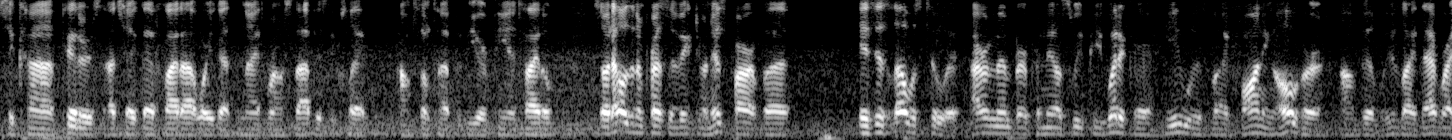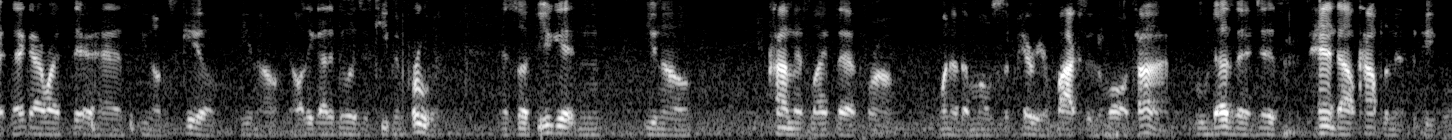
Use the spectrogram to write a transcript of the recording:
Shakan Pitters, I checked that fight out where he got the ninth round stoppage to collect um, some type of European title. So that was an impressive victory on his part, but it's just levels to it. I remember Pernell Sweet Pea Whitaker, he was like fawning over um, Bivol. He was like, that right, that guy right there has, you know, the skill. You know, all they got to do is just keep improving. And so if you're getting, you know, comments like that from one of the most superior boxers of all time, who doesn't just hand out compliments to people,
